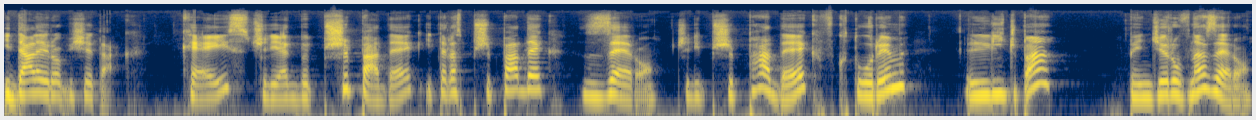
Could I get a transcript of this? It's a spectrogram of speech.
I dalej robi się tak. Case, czyli jakby przypadek, i teraz przypadek 0, czyli przypadek, w którym liczba będzie równa 0.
